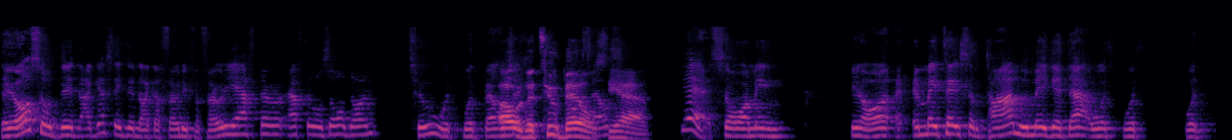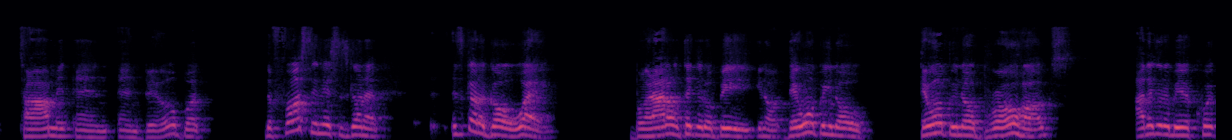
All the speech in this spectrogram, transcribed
They also did. I guess they did like a thirty for thirty after after it was all done too with with Belichick. Oh, the two bills, yeah, yeah. So I mean, you know, it may take some time. We may get that with with with Tom and and, and Bill, but the frostiness is gonna it's gonna go away. But I don't think it'll be. You know, there won't be no there won't be no bro hugs. I think it'll be a quick,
